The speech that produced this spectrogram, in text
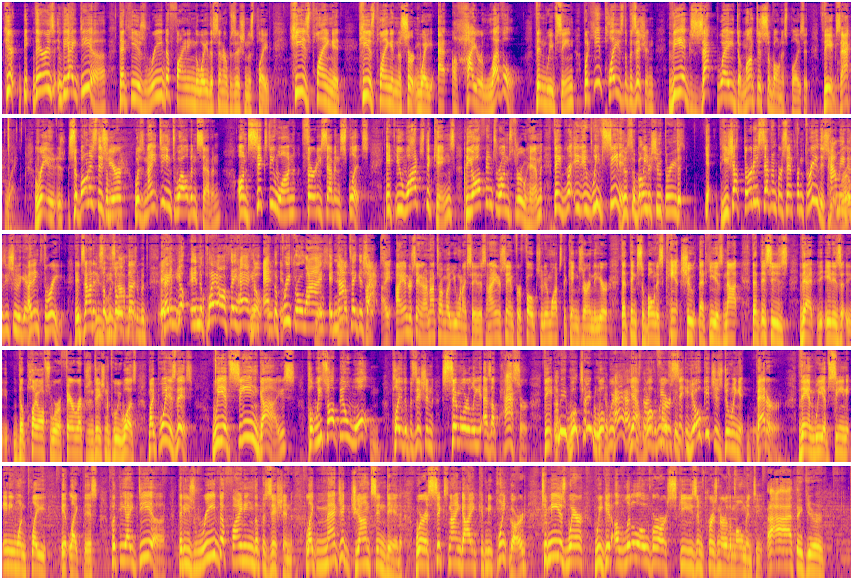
here there is the idea that he is redefining the way the center position is played. He is playing it. He is playing it in a certain way at a higher level than we've seen, but he plays the position the exact way Domantas Sabonis plays it. The exact way. Re- Sabonis this year was 19, 12, and 7 on 61 37 splits. If you watch the Kings, the offense runs through him. They it, it- we've seen it. Does Sabonis We- shoot threes? the- yeah, he shot 37% from three this year. How many Brou. does he shoot a game? I think three. It's not. He's, so, he's so not the- much of a. They, yo- in the playoffs, they had him no, at the free throw line yes, and not the- taking I- shots. I, I understand it. I'm not talking about you when I say this, and I understand for folks who didn't watch the Kings during the year that think Sabonis can't shoot, that he is not, that this is that it is the playoffs were a fair representation of who he was. My point is this: we have seen guys. We saw Bill Walton play the position similarly as a passer. The, I mean, Wilt Chamberlain what could we're- pass. Yeah, what we are seeing. Jokic is doing it better than we have seen anyone play it like this. But the idea that he's redefining the position like Magic Johnson did, where a 6'9 guy can be point guard, to me is where we get a little over our skis and prisoner of the moment. I, I think you're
